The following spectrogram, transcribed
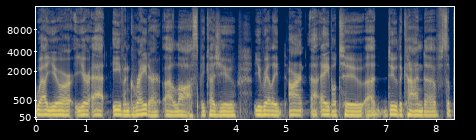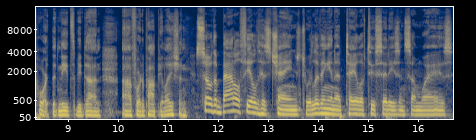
well, you're you're at even greater uh, loss because you you really aren't uh, able to uh, do the kind of support that needs to be done uh, for the population. So the battlefield has changed. We're living in a tale of two cities in some ways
